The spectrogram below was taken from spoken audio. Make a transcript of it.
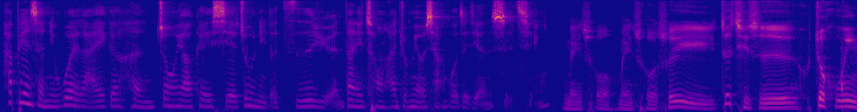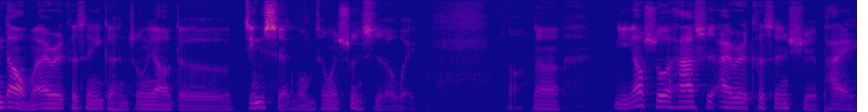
它变成你未来一个很重要可以协助你的资源，但你从来就没有想过这件事情。没错，没错，所以这其实就呼应到我们艾瑞克森一个很重要的精神，我们称为顺势而为。好，那你要说他是艾瑞克森学派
